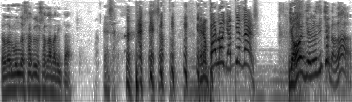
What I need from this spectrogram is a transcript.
Todo el mundo sabe usar la varita. Exacto. Pero Pablo, ya empiezas. Yo, yo no he dicho nada.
